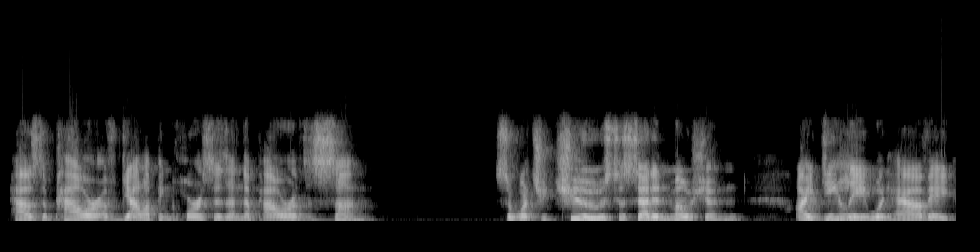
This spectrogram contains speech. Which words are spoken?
has the power of galloping horses and the power of the sun. So, what you choose to set in motion ideally would have a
